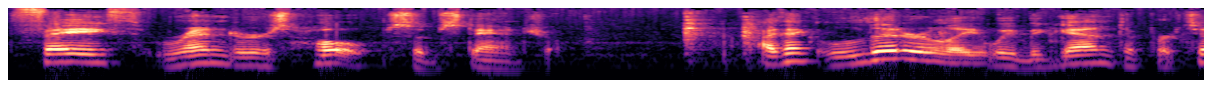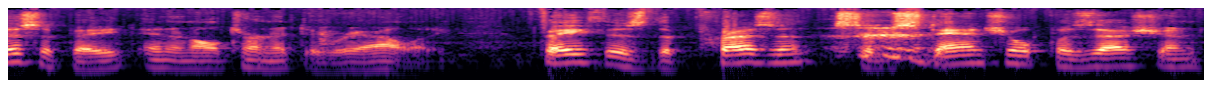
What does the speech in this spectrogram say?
Faith renders hope substantial. I think literally we begin to participate in an alternative reality. Faith is the present substantial possession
